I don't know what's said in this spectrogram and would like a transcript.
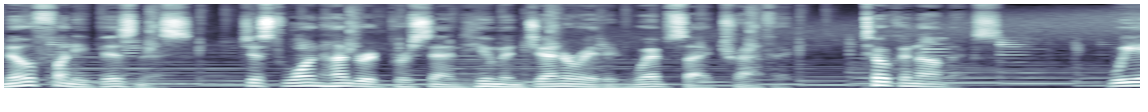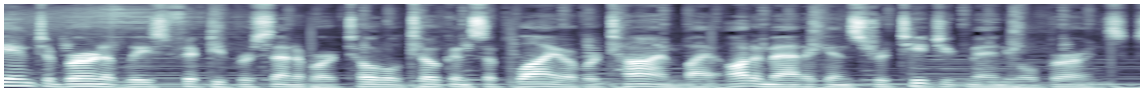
no funny business, just 100% human generated website traffic. Tokenomics. We aim to burn at least 50% of our total token supply over time by automatic and strategic manual burns.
